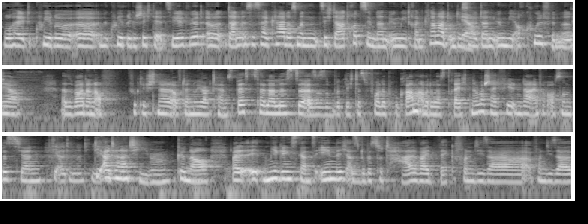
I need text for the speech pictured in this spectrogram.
wo halt queere, äh, eine queere Geschichte erzählt wird, äh, dann ist es halt klar, dass man sich da trotzdem dann irgendwie dran klammert und das ja. halt dann irgendwie auch cool findet. Ja, also war dann auch wirklich schnell auf der New York Times Bestsellerliste, also so wirklich das volle Programm. Aber du hast recht, ne? wahrscheinlich fehlten da einfach auch so ein bisschen die Alternativen. Die Alternativen, genau. Weil äh, mir ging es ganz ähnlich. Also du bist total weit weg von dieser, von dieser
